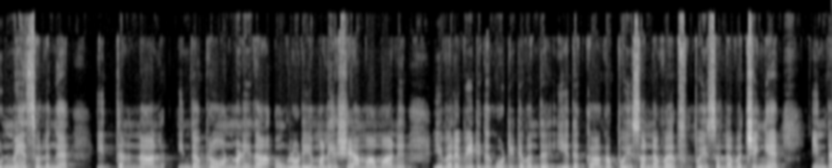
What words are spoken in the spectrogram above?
உண்மையை சொல்லுங்கள் இத்தனை நாள் இந்த ப்ரௌன் மணி தான் உங்களுடைய மலேசியா மாமான்னு இவரை வீட்டுக்கு கூட்டிகிட்டு வந்து எதுக்காக பொய் சொன்ன வ பொய் சொல்ல வச்சிங்க? இந்த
